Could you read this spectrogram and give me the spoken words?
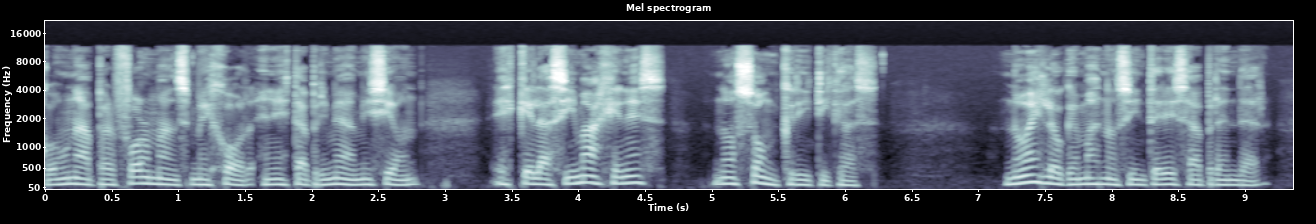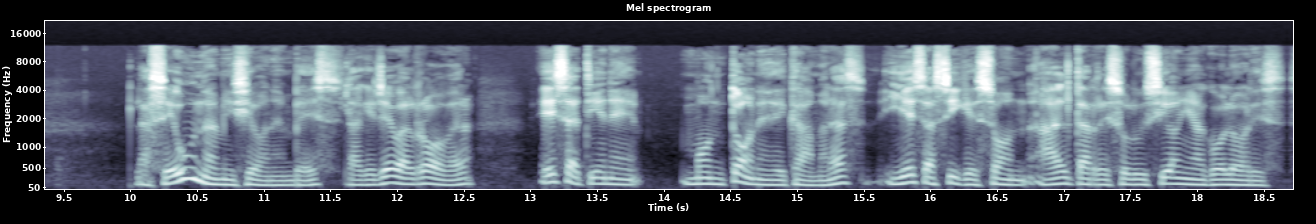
con una performance mejor en esta primera misión es que las imágenes no son críticas no es lo que más nos interesa aprender. La segunda misión, en vez, la que lleva el rover, esa tiene montones de cámaras y esas sí que son a alta resolución y a colores.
